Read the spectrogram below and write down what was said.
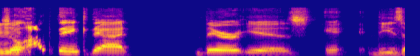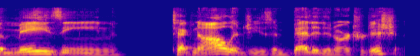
Mm. So I think that there is these amazing technologies embedded in our tradition.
